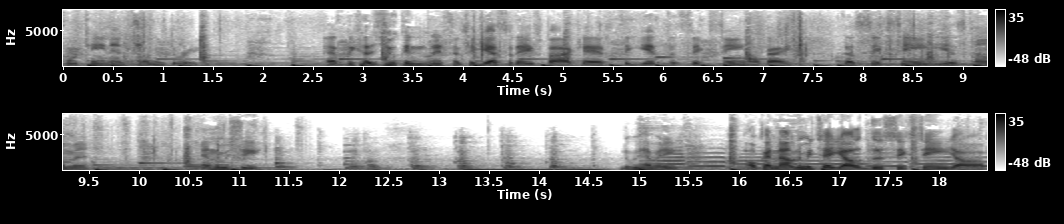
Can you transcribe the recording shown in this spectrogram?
14 and 23. And because you can listen to yesterday's podcast to get the 16, okay? Because 16 is coming. And let me see. Do we have any? Okay, now let me tell y'all a good 16, y'all.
